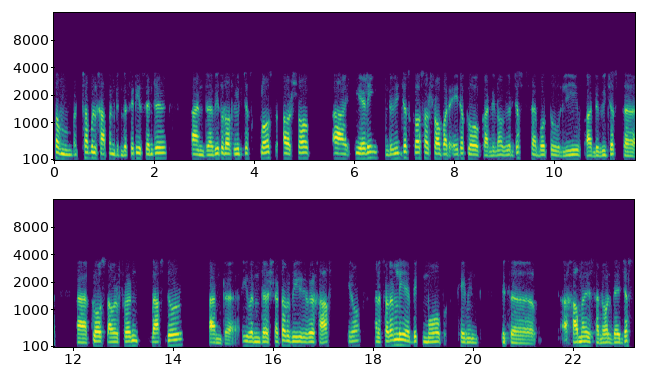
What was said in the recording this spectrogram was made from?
some trouble happened in the city centre and uh, we thought of we'll just close our shop uh, early. And we just closed our shop at eight o'clock, and you know we were just about to leave, and we just uh, uh, closed our front glass door, and uh, even the shutter we were half, you know, and suddenly a big mob came in with uh, hammers and all. They just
